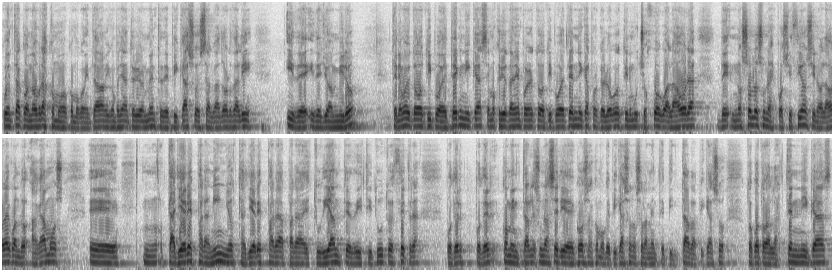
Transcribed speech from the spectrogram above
cuenta con obras, como, como comentaba mi compañera anteriormente, de Picasso, de Salvador Dalí y de, y de Joan Miró. Tenemos de todo tipo de técnicas, hemos querido también poner todo tipo de técnicas porque luego tiene mucho juego a la hora de, no solo es una exposición, sino a la hora de cuando hagamos eh, mm, talleres para niños, talleres para, para estudiantes de instituto, etcétera, poder, poder comentarles una serie de cosas como que Picasso no solamente pintaba, Picasso tocó todas las técnicas,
